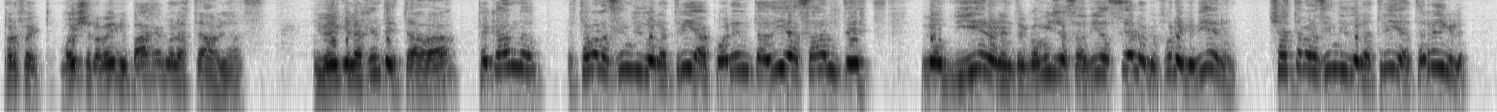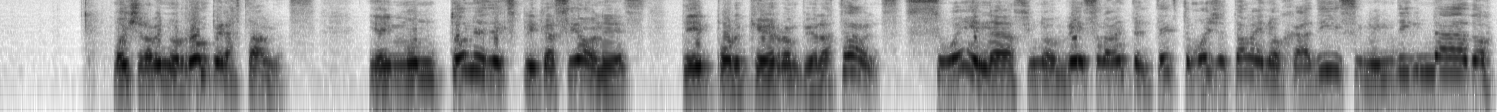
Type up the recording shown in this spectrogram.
Perfecto. Moisés Rabbeinu baja con las tablas y ve que la gente estaba pecando, estaban haciendo idolatría 40 días antes, lo vieron entre comillas a Dios, sea lo que fuera que vieron, ya estaban haciendo idolatría, terrible. Moisés Rabbeinu rompe las tablas y hay montones de explicaciones de por qué rompió las tablas. Suena, si uno ve solamente el texto, Moisés estaba enojadísimo, indignado.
